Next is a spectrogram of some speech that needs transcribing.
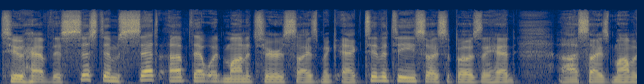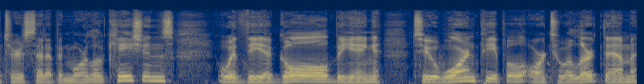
to have this system set up that would monitor seismic activity. So, I suppose they had uh, seismometers set up in more locations with the uh, goal being to warn people or to alert them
